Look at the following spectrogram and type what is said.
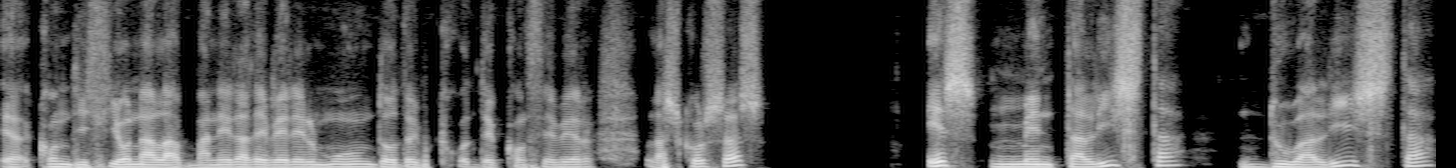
eh, condiciona la manera de ver el mundo, de, de conceber las cosas, es mentalista, dualista,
